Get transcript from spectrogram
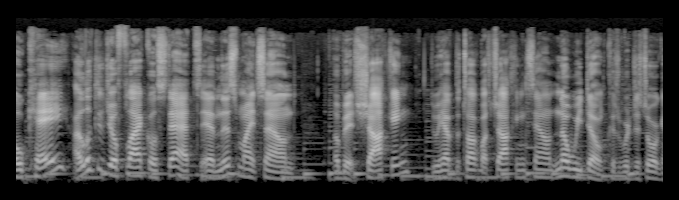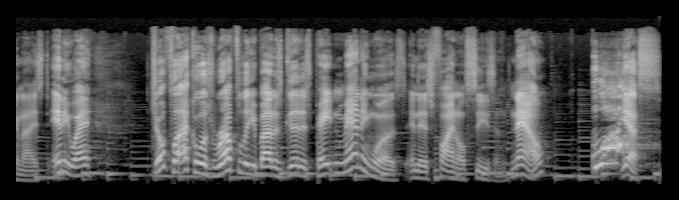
okay. I looked at Joe Flacco's stats, and this might sound a bit shocking. Do we have to talk about shocking sound? No, we don't, because we're disorganized. Anyway, Joe Flacco was roughly about as good as Peyton Manning was in his final season. Now, what? Yes,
